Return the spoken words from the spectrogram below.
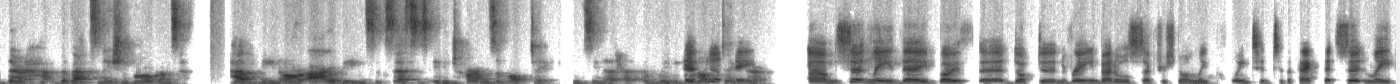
there ha- the vaccination programs have been or are being successes in terms of uptake. We've seen a, a really good Definitely. uptake there. Um, certainly, they both, uh, Dr. Ní Bhriain, but also Trish Donnelly, mm. pointed to the fact that certainly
